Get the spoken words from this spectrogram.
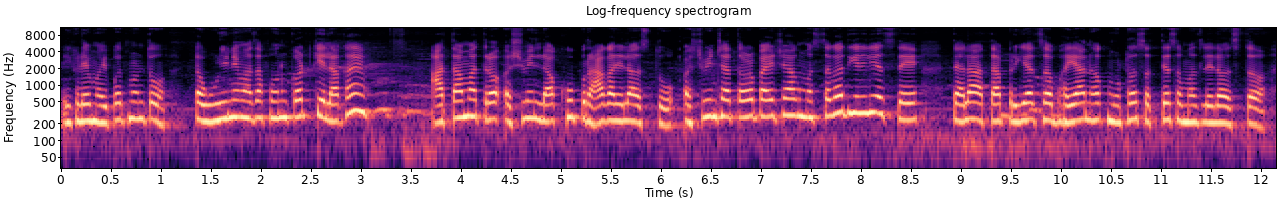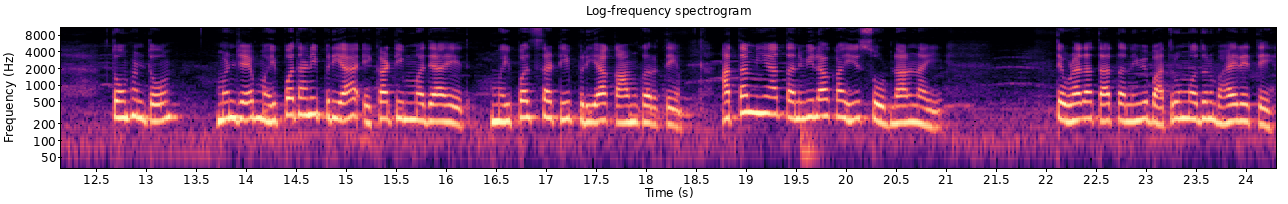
इकडे महिपत म्हणतो टवळीने माझा फोन कट केला काय? आता मात्र अश्विनला खूप राग आलेला असतो. अश्विनच्या तळपायाची आग मस्तगत गेलेली असते. त्याला आता प्रियाचं भयानक मोठं सत्य समजलेलं असतं. तो म्हणतो म्हणजे मैपत आणि प्रिया एका टीममध्ये आहेत. मैपतसाठी प्रिया काम करते. आता मी या तन्वीला काही सोडणार नाही. तेवढ्यात आता तन्वी बाथरूममधून बाहेर येते.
